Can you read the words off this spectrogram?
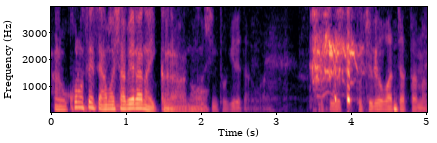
あのこの先生あんまり喋らないから、あの通、信途切れたのかな？途中で途中で終わっちゃったな。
